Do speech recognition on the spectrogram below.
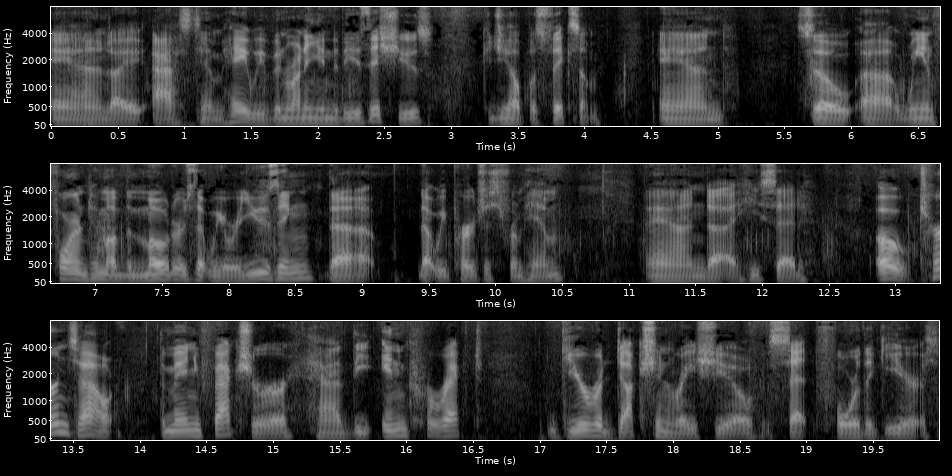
and I asked him, "Hey, we've been running into these issues. Could you help us fix them?" And so uh, we informed him of the motors that we were using that that we purchased from him, and uh, he said, "Oh, turns out the manufacturer had the incorrect gear reduction ratio set for the gears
